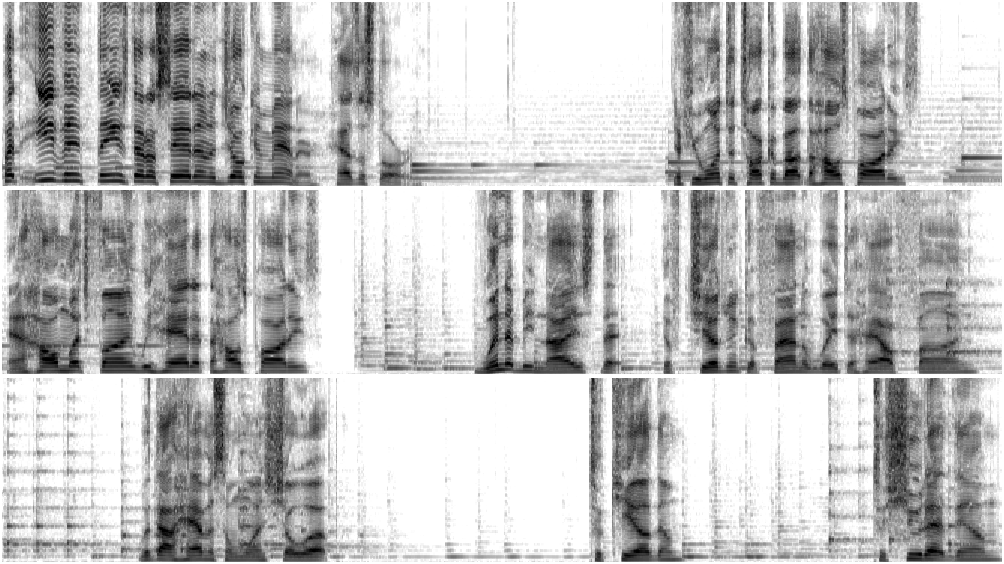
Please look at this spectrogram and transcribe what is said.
but even things that are said in a joking manner has a story. If you want to talk about the house parties and how much fun we had at the house parties, wouldn't it be nice that if children could find a way to have fun without having someone show up to kill them, to shoot at them,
